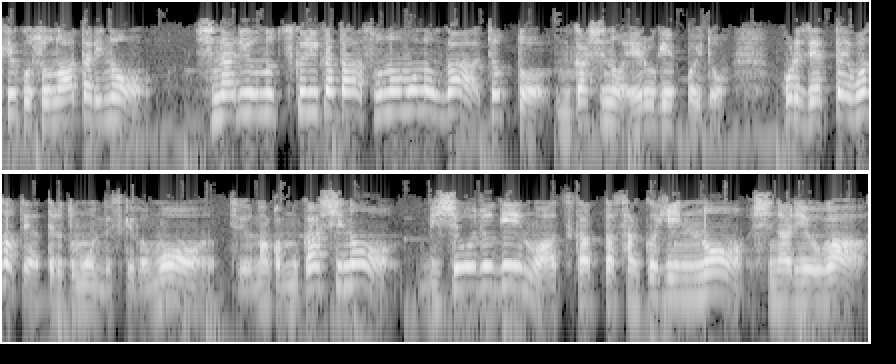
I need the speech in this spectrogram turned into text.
結構そのあたりのシナリオの作り方そのものがちょっと昔のエロゲっぽいと。これ絶対わざとやってると思うんですけども、なんか昔の美少女ゲームを扱った作品のシナリオが、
